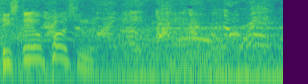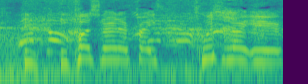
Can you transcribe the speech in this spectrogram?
He's still punching her. He, he punching her in her face, twisting her ear.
